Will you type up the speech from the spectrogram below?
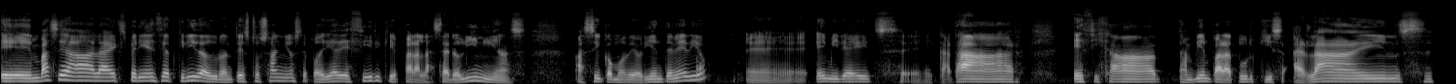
En base a la experiencia adquirida durante estos años, se podría decir que para las aerolíneas, así como de Oriente Medio, eh, Emirates, eh, Qatar, Etihad, también para Turkish Airlines,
